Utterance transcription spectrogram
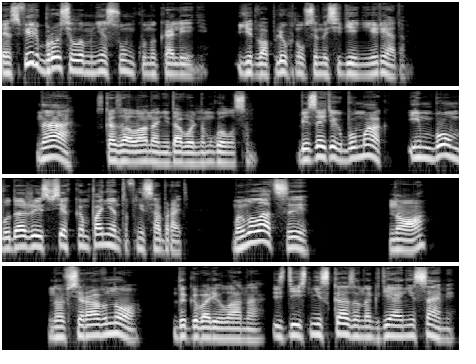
Эсфирь бросила мне сумку на колени. Едва плюхнулся на сиденье рядом. «На», — сказала она недовольным голосом, — «без этих бумаг им бомбу даже из всех компонентов не собрать. Мы молодцы. Но... Но все равно, — договорила она. «Здесь не сказано, где они сами.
